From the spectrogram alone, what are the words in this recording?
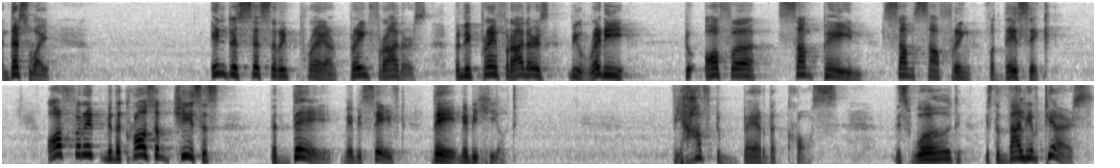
And that's why intercessory prayer, praying for others, when we pray for others, be ready to offer some pain, some suffering for their sake. Offer it with the cross of Jesus that they may be saved, they may be healed. We have to bear the cross. This world is the valley of tears.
